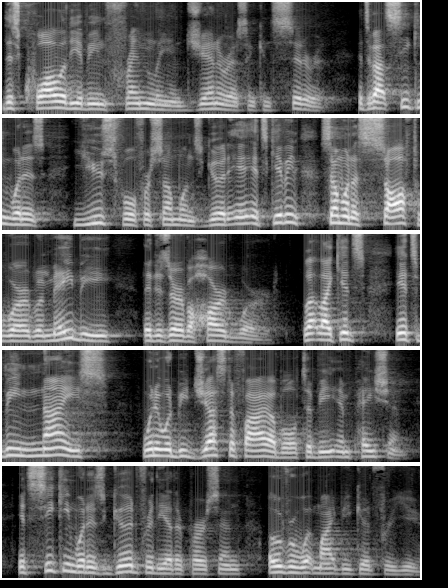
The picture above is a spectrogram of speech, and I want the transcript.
this quality of being friendly and generous and considerate. It's about seeking what is useful for someone's good. It's giving someone a soft word when maybe they deserve a hard word. Like it's, it's being nice when it would be justifiable to be impatient. It's seeking what is good for the other person over what might be good for you.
